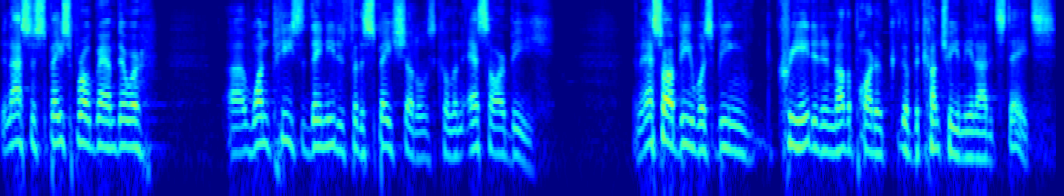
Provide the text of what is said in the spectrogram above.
the NASA space program, there were uh, one piece that they needed for the space shuttle was called an SRB. An SRB was being created in another part of, of the country in the United States.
